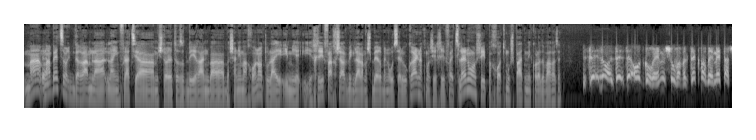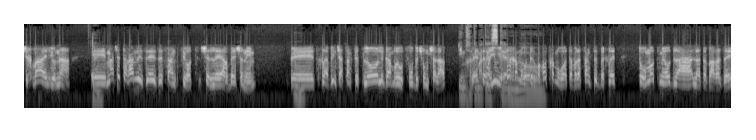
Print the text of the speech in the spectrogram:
מה, כן. מה בעצם גרם לא, לאינפלציה המשתוללת הזאת באיראן בשנים האחרונות? אולי אם היא החריפה עכשיו בגלל המשבר בין רוסיה לאוקראינה כמו שהיא החריפה אצלנו או שהיא פחות מושפעת מכל הדבר הזה? לא, זה, זה עוד גורם, שוב, אבל זה כבר באמת השכבה העליונה. כן. אה, מה שתרם לזה זה סנקציות של אה, הרבה שנים, וצריך להבין שהסנקציות לא לגמרי הוסרו בשום שלב. עם חתימת ההסכם לא... בעצם היו יותר חמורות, יותר פחות חמורות, אבל הסנקציות בהחלט תורמות מאוד לדבר הזה.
